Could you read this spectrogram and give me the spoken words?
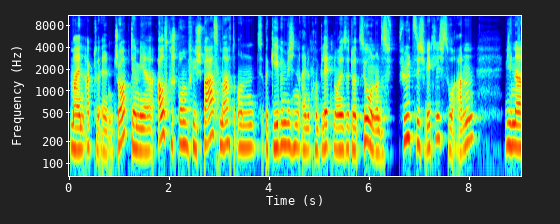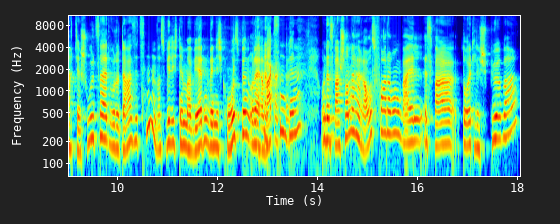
meinen aktuellen Job, der mir ausgesprochen viel Spaß macht und begebe mich in eine komplett neue Situation. Und es fühlt sich wirklich so an, wie nach der Schulzeit, wo du da sitzt, hm, was will ich denn mal werden, wenn ich groß bin oder erwachsen bin? Und das war schon eine Herausforderung, weil es war deutlich spürbar.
